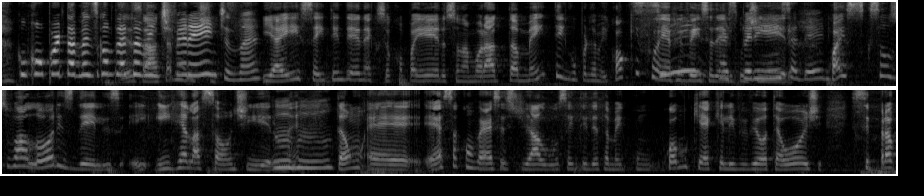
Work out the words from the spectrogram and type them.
com comportamentos completamente Exatamente. diferentes, né? E aí, você entender, né, que seu companheiro, seu namorado também tem comportamento. Qual que foi a Sim, vivência dele a experiência com o dinheiro? dele. Quais que são os valores deles em, relação ao dinheiro, né? Uhum. Então, é, essa conversa, esse diálogo, você entender também com como que é que ele viveu até hoje, se pra,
